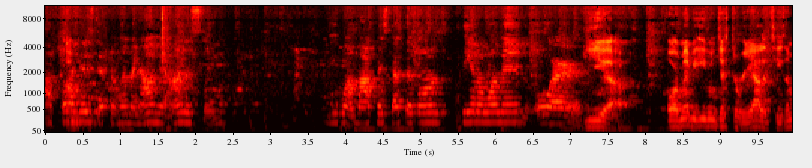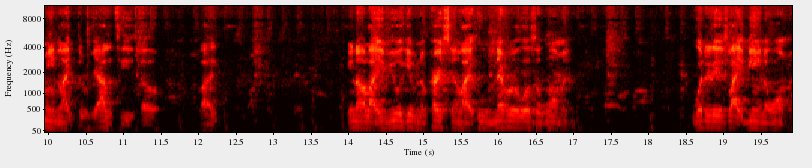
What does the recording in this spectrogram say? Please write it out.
I feel like Um, there's different women out here, honestly. You want my perspective on being a woman or Yeah, or maybe even just the realities. I mean, like the realities though, like you know, like if you were given a person like who never was a woman, what it is like being a woman.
